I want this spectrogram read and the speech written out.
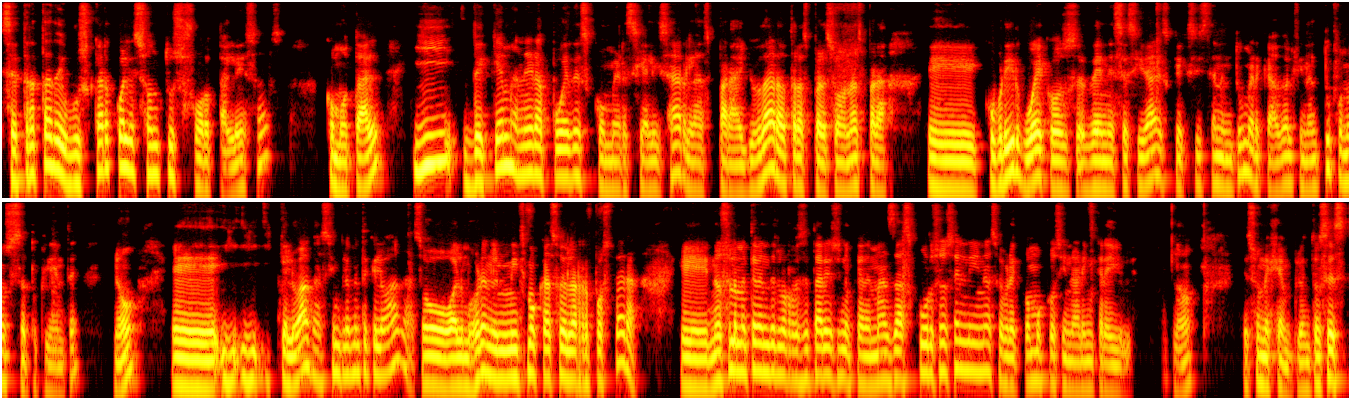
Se trata de buscar cuáles son tus fortalezas como tal y de qué manera puedes comercializarlas para ayudar a otras personas, para eh, cubrir huecos de necesidades que existen en tu mercado, al final tú conoces a tu cliente, ¿no? Eh, y, que lo hagas, simplemente que lo hagas. O a lo mejor en el mismo caso de la repostera, eh, no solamente vendes los recetarios, sino que además das cursos en línea sobre cómo cocinar increíble, ¿no? Es un ejemplo. Entonces,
